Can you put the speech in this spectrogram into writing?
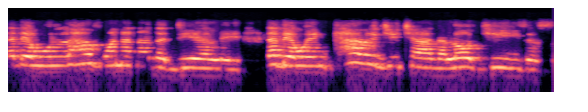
that they will love one another dearly, that they will encourage each other, Lord Jesus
